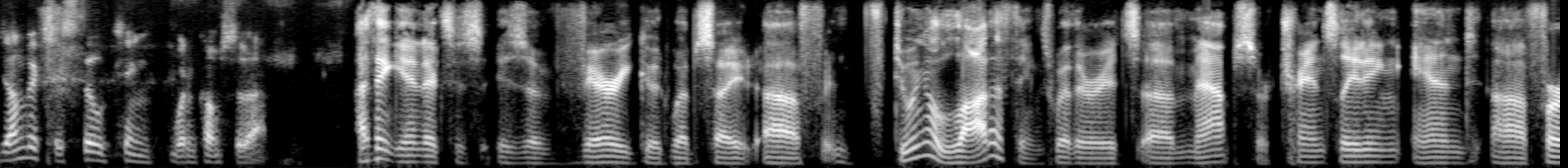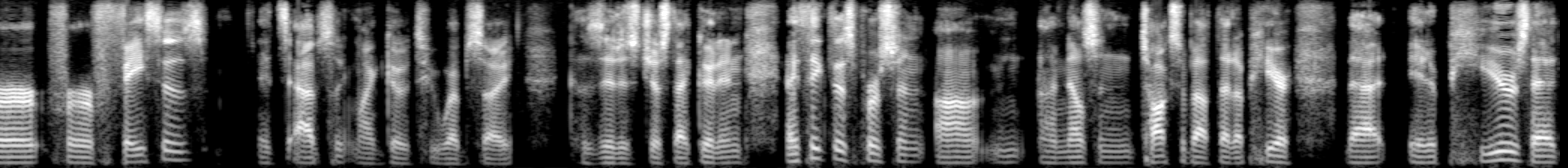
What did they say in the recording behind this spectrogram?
Yandex is still king when it comes to that. I think Yandex is, is a very good website uh, for, doing a lot of things, whether it's uh, maps or translating, and uh, for for faces it's absolutely my go-to website because it is just that good. And I think this person, uh, uh, Nelson, talks about that up here. That it appears that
